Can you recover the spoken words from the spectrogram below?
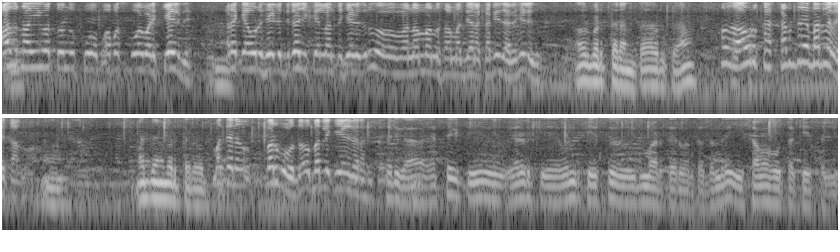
ಆದರೂ ನಾವು ಇವತ್ತೊಂದು ಫೋ ವಾಪಸ್ ಫೋನ್ ಮಾಡಿ ಕೇಳಿದೆ. ಅದಕ್ಕೆ ಅವರು ಹೇಳಿದ್ರು ರಜಕ್ಕೆಲ್ಲ ಅಂತ ಹೇಳಿದರು ನಮ್ಮನ್ನು ಸಹ ಮಧ್ಯಾಹ್ನ ಕರೆದಿದ್ದಾರೆ ಹೇಳಿದರು. ಅವ್ರು ಬರ್ತಾರಂತ ಅವರು ಸಹ? ಹೌದು ಅವರು ಕರೆದ್ರೆ ಬರಲೇಬೇಕಲ್ವ? ಮಧ್ಯಾಹ್ನ ಬರ್ತಾರೆ ಅವರು. ಮಧ್ಯಾಹ್ನ ಬರ್ಬೋದು ಅವ್ರು ಬರಲಿಕ್ಕೆ ಹೇಳಿದಾರಂತೆ. ಸರ್ ಈಗ ಎಸ್ ಐ ಟಿ ಎರಡು ಕೇ ಒಂದು ಕೇಸು ಇದು ಮಾಡ್ತಾ ಇರುವಂಥದ್ದು ಅಂದರೆ ಈ ಶವಹೂತ ಕೇಸಲ್ಲಿ.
